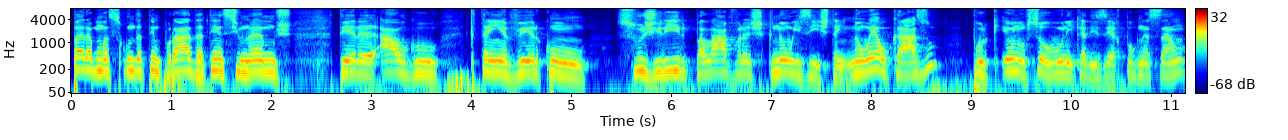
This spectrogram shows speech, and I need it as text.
para uma segunda temporada tencionamos ter eh, algo que tem a ver com sugerir palavras que não existem. Não é o caso, porque eu não sou o único a dizer repugnação.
